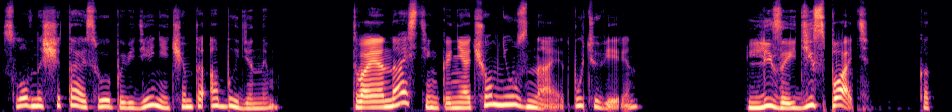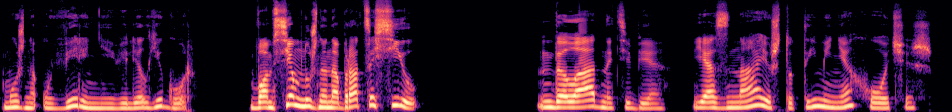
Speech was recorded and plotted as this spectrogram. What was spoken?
словно считая свое поведение чем-то обыденным. Твоя Настенька ни о чем не узнает, будь уверен. «Лиза, иди спать!» Как можно увереннее велел Егор. «Вам всем нужно набраться сил!» «Да ладно тебе. Я знаю, что ты меня хочешь».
